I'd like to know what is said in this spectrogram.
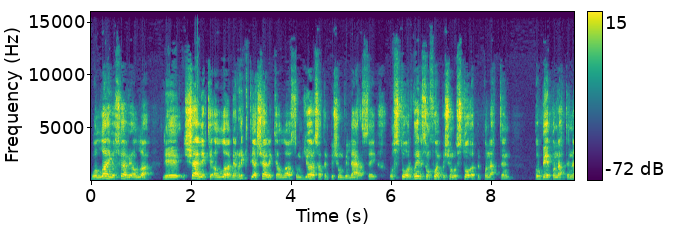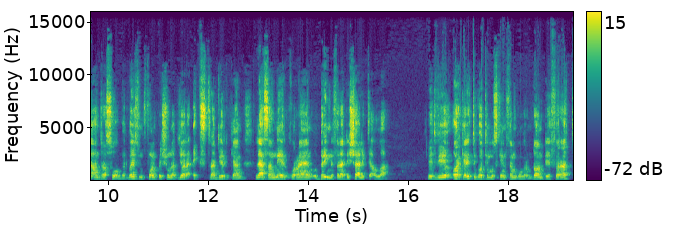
Wallahi, jag svär vid Allah. Det är kärlek till Allah, den riktiga kärlek till Allah som gör så att en person vill lära sig och står. Vad är det som får en person att stå uppe på natten och be på natten när andra sover? Vad är det som får en person att göra extra dyrkan, läsa mer Koran och brinna för det? Det är kärlek till Allah. Vet, vi orkar inte gå till moskén fem gånger om dagen. Det är för att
